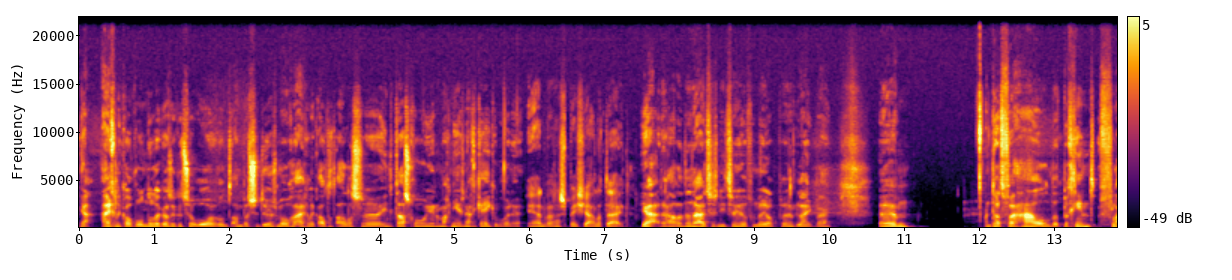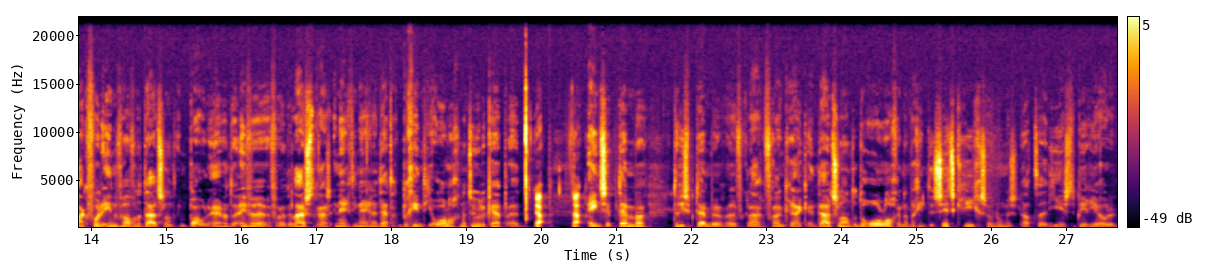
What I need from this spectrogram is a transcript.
ja, eigenlijk al wonderlijk als ik het zo hoor. Want ambassadeurs mogen eigenlijk altijd alles eh, in de tas gooien en er mag niet eens naar gekeken worden. hè? Ja, het was een speciale tijd. Ja, daar hadden de Duitsers niet zo heel veel mee op, eh, blijkbaar. Ehm, dat verhaal dat begint vlak voor de inval van het Duitsland in Polen. Hè? Want even voor de luisteraars, in 1939 begint die oorlog natuurlijk. Hè? Ja, ja. 1 september, 3 september eh, verklaren Frankrijk en Duitsland de oorlog. En dan begint de Sitzkrieg, zo noemen ze dat, eh, die eerste periode.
